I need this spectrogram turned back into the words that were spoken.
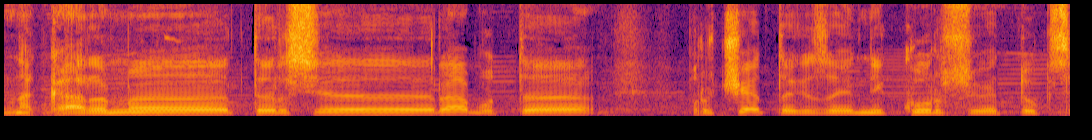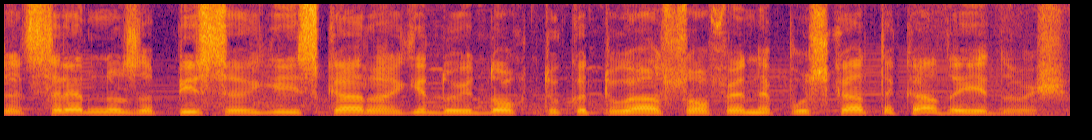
накарам, а, търся работа. Прочетах за едни курсове тук след средно, записах ги, изкарах ги, дойдох тук, тогава София не пуска така да идваш.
